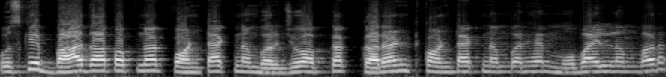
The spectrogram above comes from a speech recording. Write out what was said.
उसके बाद आप अपना कॉन्टैक्ट नंबर जो आपका करंट कॉन्टैक्ट नंबर है मोबाइल नंबर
